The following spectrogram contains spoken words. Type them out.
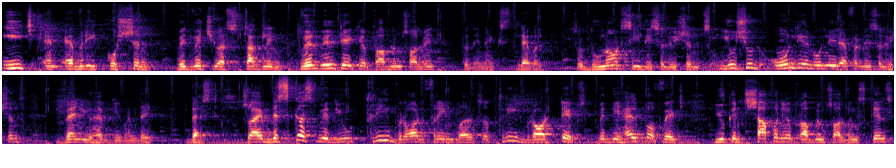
Each and every question with which you are struggling will, will take your problem solving to the next level. So do not see the solutions. You should only and only refer the solutions when you have given the best. So I've discussed with you three broad frameworks or three broad tips with the help of which you can sharpen your problem solving skills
